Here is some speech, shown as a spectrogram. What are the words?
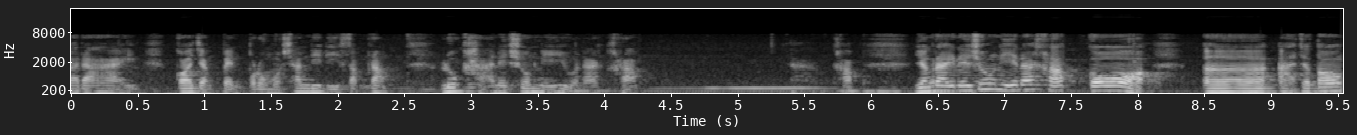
ก็ได้ ก็ยังเป็นโปรโมชั่นดีๆสำหรับลูกค้าในช่วงนี้อยู่นะครับครับอย่างไรในช่วงนี้นะครับก็ อาจจะต้อง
